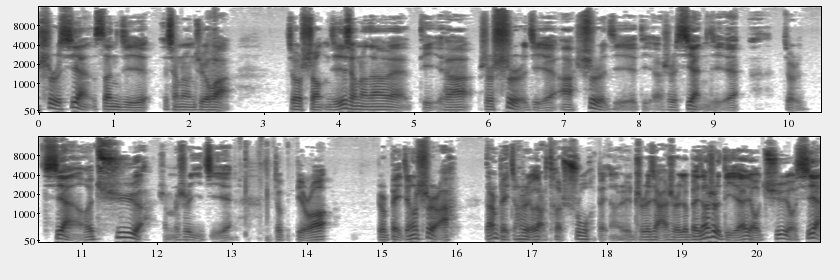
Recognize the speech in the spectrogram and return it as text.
市县三级行政区划。就省级行政单位底下是市级啊，市级底下是县级，就是县和区啊，什么是一级？就比如，比如北京市啊，当然北京市有点特殊，北京是直辖市，就北京市底下有区有县，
